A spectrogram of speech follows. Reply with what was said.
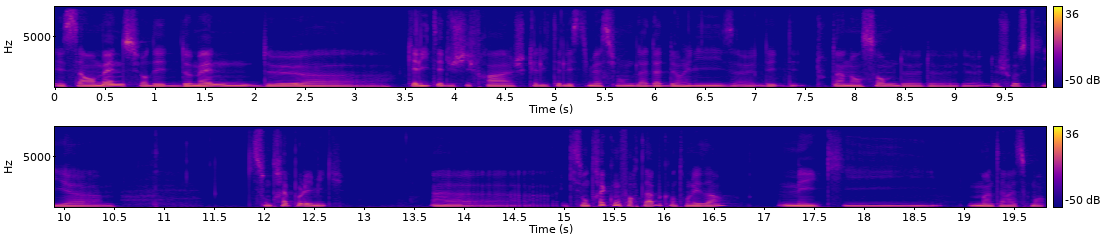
et, ça emmène sur des domaines de euh, qualité du chiffrage, qualité de l'estimation de la date de release, des, tout un ensemble de, choses qui, qui sont très polémiques. Euh, qui sont très confortables quand on les a, mais qui m'intéressent moins.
